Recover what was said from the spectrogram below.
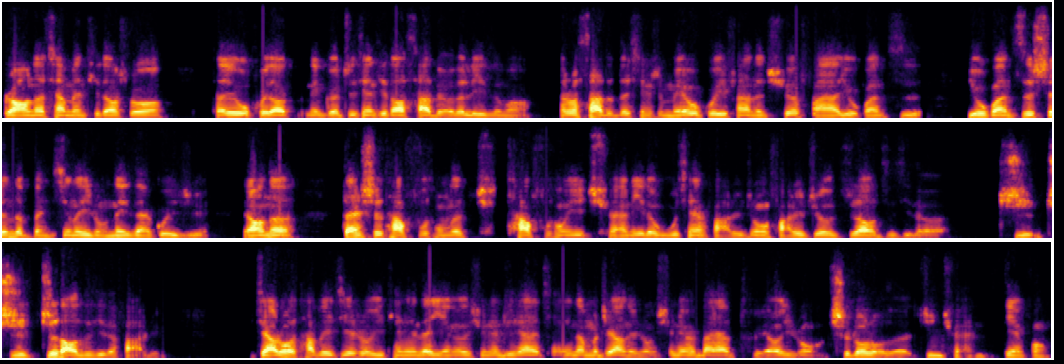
然后呢，下面提到说，他又回到那个之前提到萨德的例子嘛，他说萨德的性是没有规范的，缺乏有关自有关自身的本性的一种内在规矩。然后呢，但是他服从的他服从于权力的无限法律，这种法律只有知道自己的只只知道自己的法律。假若他被接受于天天在严格的训练之下的前提，那么这样的一种训练会把他推到一种赤裸裸的军权巅峰。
